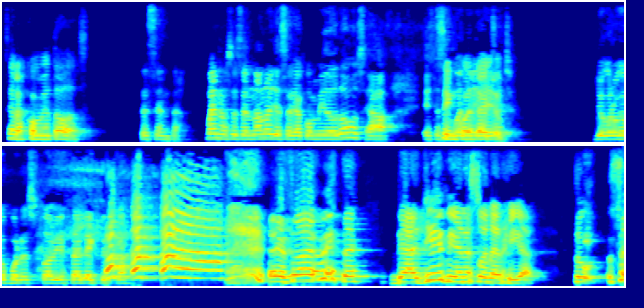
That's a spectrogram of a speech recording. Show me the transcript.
Se las comió todas. 60. Bueno, 60 no, ya se había comido dos, o sea, este 58. 58. Yo creo que por eso todavía está eléctrica. Eso es, viste, de allí viene su energía. Tú, se,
